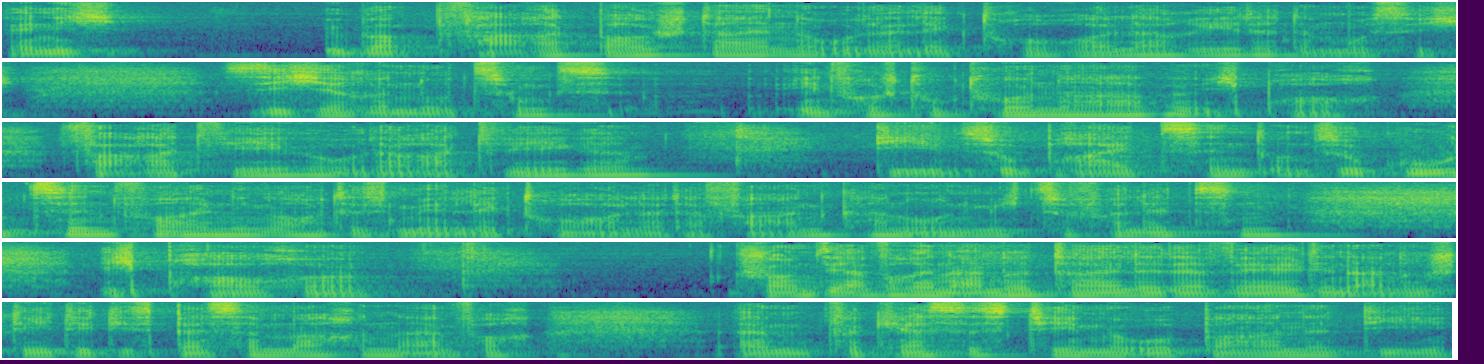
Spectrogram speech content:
wenn ich über Fahrradbausteine oder Elektroroller rede, dann muss ich sichere Nutzungsinfrastrukturen haben. Ich brauche Fahrradwege oder Radwege, die so breit sind und so gut sind, vor allen Dingen auch, dass ich mir Elektroroller da fahren kann, ohne mich zu verletzen. Ich brauche Schauen Sie einfach in andere Teile der Welt, in andere Städte, die es besser machen, einfach ähm, Verkehrssysteme, urbane, die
